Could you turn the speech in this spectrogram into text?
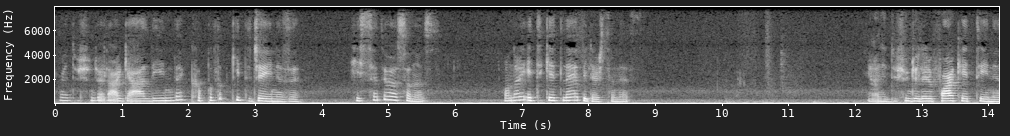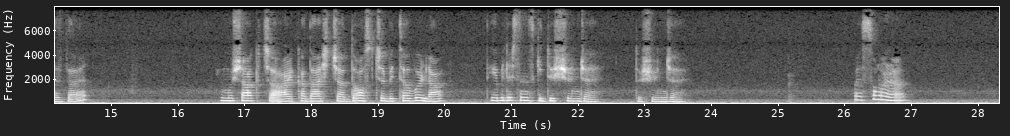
ve düşünceler geldiğinde kapılıp gideceğinizi hissediyorsanız onları etiketleyebilirsiniz. Yani düşünceleri fark ettiğinizde yumuşakça, arkadaşça, dostça bir tavırla diyebilirsiniz ki düşünce, düşünce. Ve sonra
